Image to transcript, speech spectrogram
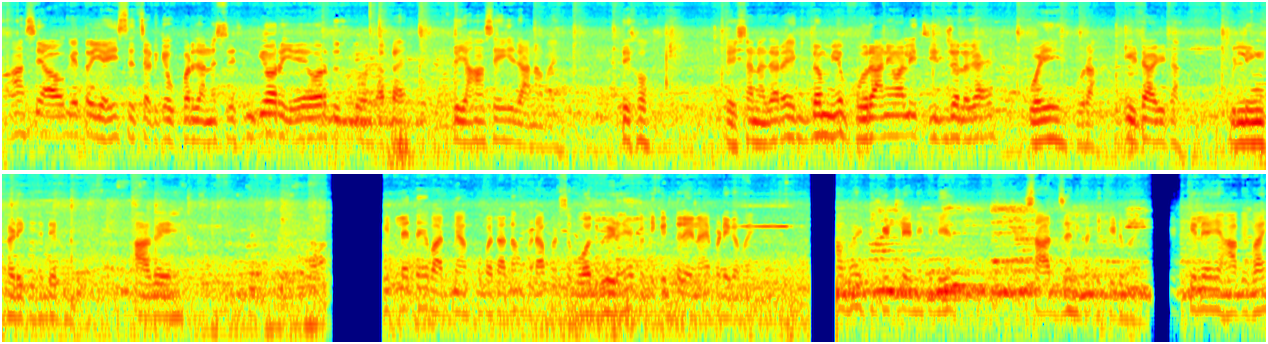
यहाँ से आओगे तो यहीं से चढ़ के ऊपर जाना स्टेशन की और ये और दूसरी ओर जाता है। तो यहाँ से ही जाना भाई। देखो, ऐसा नज़ारा एकदम ये पुराने वाली चीज़ जो लगा है, वही है पूरा। ईटा ईटा। बिल्डिंग खड़ी की है, देखो। आ गए टिकट लेते हैं, बाद में आपको बताता हूँ। फटाफट से, बहुत भीड़ है तो टिकट तो लेना ही पड़ेगा भाई। हाँ भाई, टिकट लेने के लिए सात जन का टिकट भाई। टिकट के लिए यहाँ पे भाई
